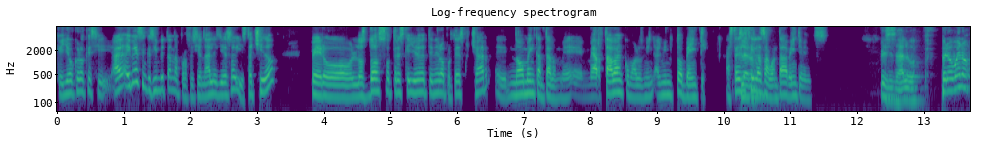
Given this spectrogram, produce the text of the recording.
que yo creo que sí, hay, hay veces en que se invitan a profesionales y eso, y está chido, pero los dos o tres que yo he tenido la oportunidad de escuchar eh, no me encantaron, me, me, hartaban como a los, al minuto 20. Hasta eso claro. sí las aguantaba 20 minutos. Pues es algo. Pero bueno,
